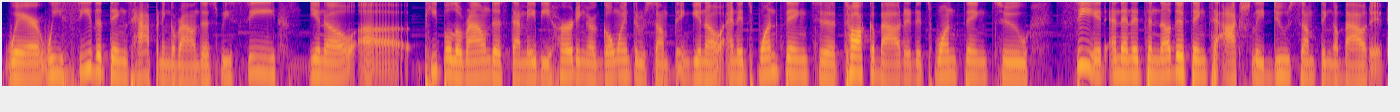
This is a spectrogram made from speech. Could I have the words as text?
where we see the things happening around us. We see you know, uh, people around us that may be hurting or going through something, you know, and it's one thing to talk about it, it's one thing to see it, and then it's another thing to actually do something about it.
